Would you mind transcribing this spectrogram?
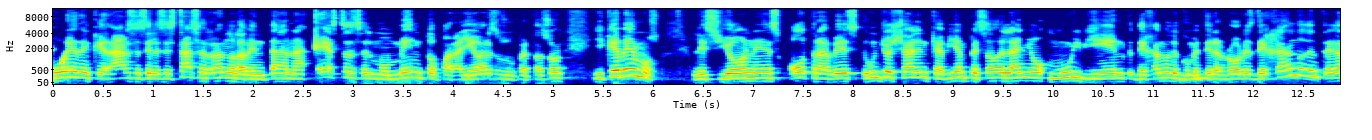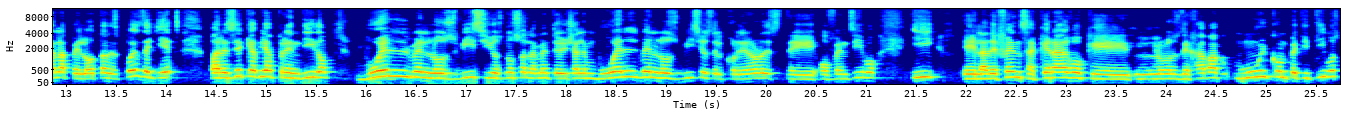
pueden quedarse, se les está cerrando la ventana, este es el momento para llevarse su supertazón. ¿Y qué vemos? Lesiones, otra vez, un Josh Allen que había empezado el año muy bien, dejando de cometer errores, dejando de entregar la pelota después de Jets, parecía que había aprendido, vuelven los vicios, no solamente Josh Allen, vuelven los vicios del coordinador este, ofensivo y eh, la defensa, que era algo que los dejaba muy competitivos,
